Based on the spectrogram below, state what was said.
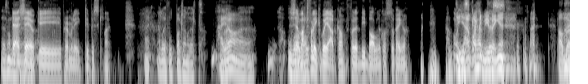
Det, er sånn, Det skjer jo ikke i Premier League, typisk. Nei. Nei, eller i fotball generelt. Heia eh, Det skjer i hvert fall ikke på Jervkamp, for de ballene koster penger. Ja, Og Jerv har ikke mye penger. Hadde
